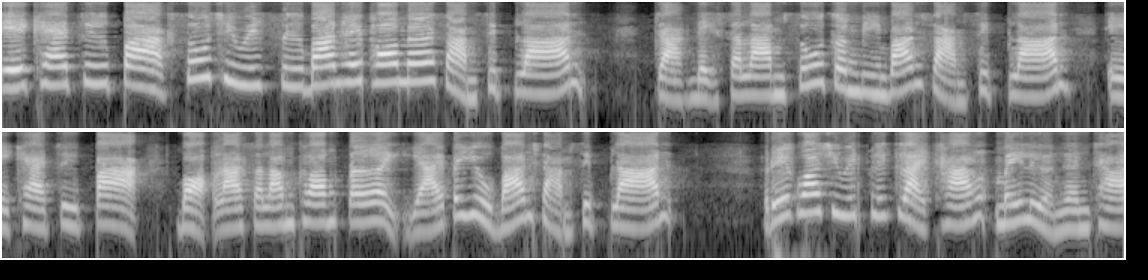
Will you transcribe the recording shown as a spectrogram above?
เอแคร์จือปากสู้ชีวิตซื้อบ้านให้พ่อแม่ 30 ล้าน จากเด็กสลัมสู้จนมีบ้าน 30 ล้าน เอแคร์จือปาก บอกลาสลัมคลองเตยย้ายไปอยู่บ้าน 30 ล้าน เรียกว่าชีวิตพลิกหลายครั้งไม่เหลือเงินใช้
